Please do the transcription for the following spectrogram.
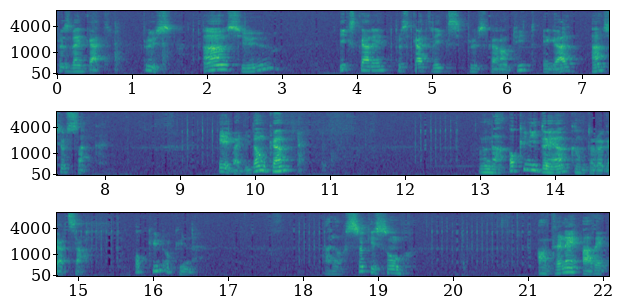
plus 24 plus 1 sur x carré plus 4x plus 48 égale 1 sur 5. Et bien dis donc, hein, on n'a aucune idée hein, quand on regarde ça. Aucune, aucune. Alors ceux qui sont entraînés avec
